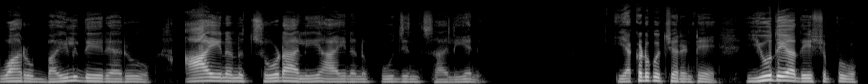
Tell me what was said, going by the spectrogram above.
వారు బయలుదేరారు. ఆయనను చూడాలి ఆయనను పూజించాలి అని. ఎక్కడికి వచ్చారంటే యూదయ దేశపు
